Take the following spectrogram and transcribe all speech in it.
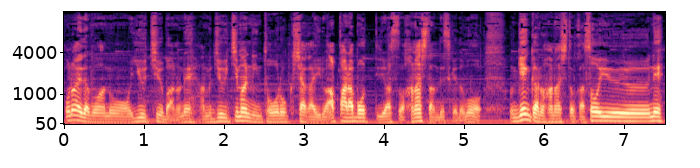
この間もあの、YouTuber のね、あの、11万人登録者がいるアパラボっていうやつと話したんですけども、原価の話とかそういうね、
